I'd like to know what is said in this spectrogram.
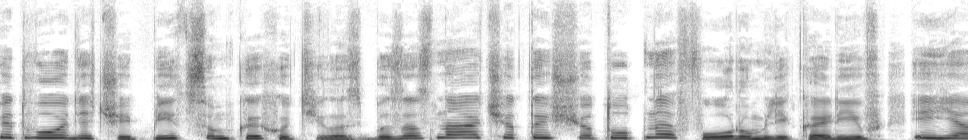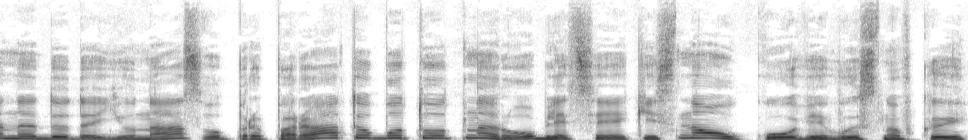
Підводячи підсумки, хотілося б зазначити, що тут не форум лікарів, і я не додаю назву препарату, бо тут не робляться якісь наукові висновки,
